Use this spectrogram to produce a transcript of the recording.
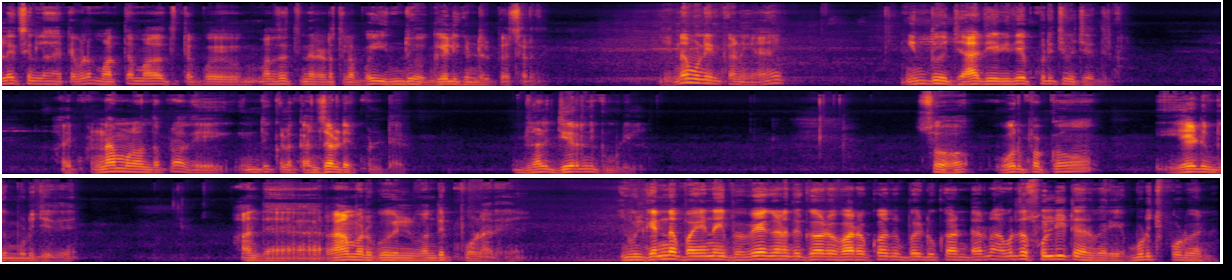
எலெக்ஷன் இல்லாத டைமில் மற்ற மதத்திட்ட போய் மதத்தினர் இடத்துல போய் இந்து கேலி கிண்டல் பேசுறது. என்ன பண்ணியிருக்கானுங்க? இந்து ஜாதி ரீதியாக பிரித்து வச்சிருந்துருக்கான் அது பண்ணாமல் வந்தப்போ அது இந்துக்களை கன்சல்டேட் பண்ணிட்டார். இதனால் ஜீரணிக்க முடியல. ஸோ ஒரு பக்கம் ஏடிஎம்கே முடிஞ்சுது. அந்த ராமர் கோயில் வந்துட்டு போனார். இவங்களுக்கு என்ன பையனை இப்போ விவேகானந்தர் வர உட்காந்து போயிட்டு உட்காந்துட்டாருன்னு அவர் தான் சொல்லிட்டார் வேறைய முடிச்சு போடுவேன்னு.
